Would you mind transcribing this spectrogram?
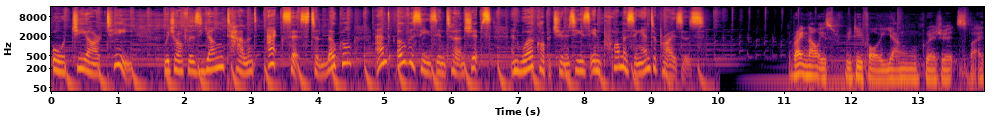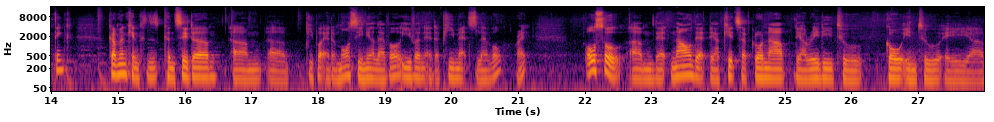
or GRT, which offers young talent access to local and overseas internships and work opportunities in promising enterprises. Right now it's really for young graduates, but I think government can consider um, uh, people at a more senior level, even at the PMETS level, right? Also, um, that now that their kids have grown up, they are ready to go into a, um,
